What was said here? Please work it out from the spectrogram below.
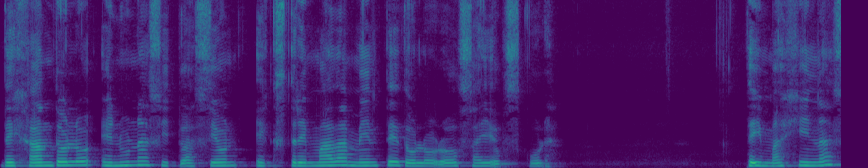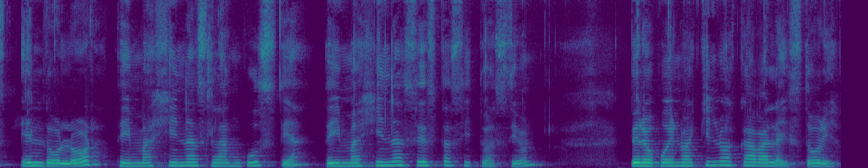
dejándolo en una situación extremadamente dolorosa y oscura. ¿Te imaginas el dolor? ¿Te imaginas la angustia? ¿Te imaginas esta situación? Pero bueno, aquí no acaba la historia.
